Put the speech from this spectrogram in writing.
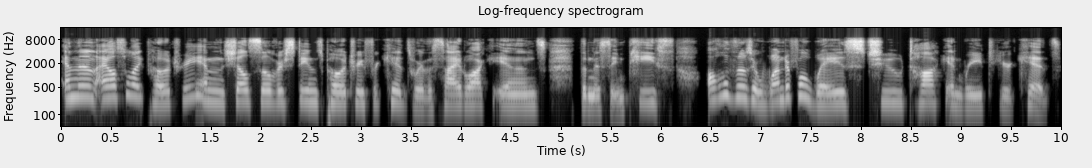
And then I also like poetry, and Shel Silverstein's poetry for kids, where the sidewalk ends, the missing piece. All of those are wonderful ways to talk and read to your kids.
